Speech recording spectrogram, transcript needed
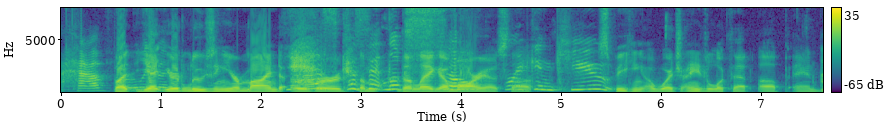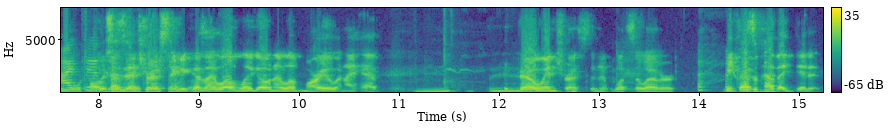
have. But really yet been. you're losing your mind Yes, over 'cause the, it looks the Lego so Mario stuff. Freaking cute. Speaking of which, I need to look that up, and we I will did. talk Which about is that. interesting because I love Lego and I love Mario and I have no interest in it whatsoever because of how they did it.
